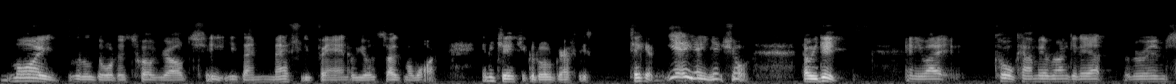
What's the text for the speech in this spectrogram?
my little daughter's 12 year old. She is a massive fan of yours. So is my wife. Any chance you could autograph this ticket? Yeah, yeah, yeah, sure. So he did. Anyway, call come, everyone get out of the rooms.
